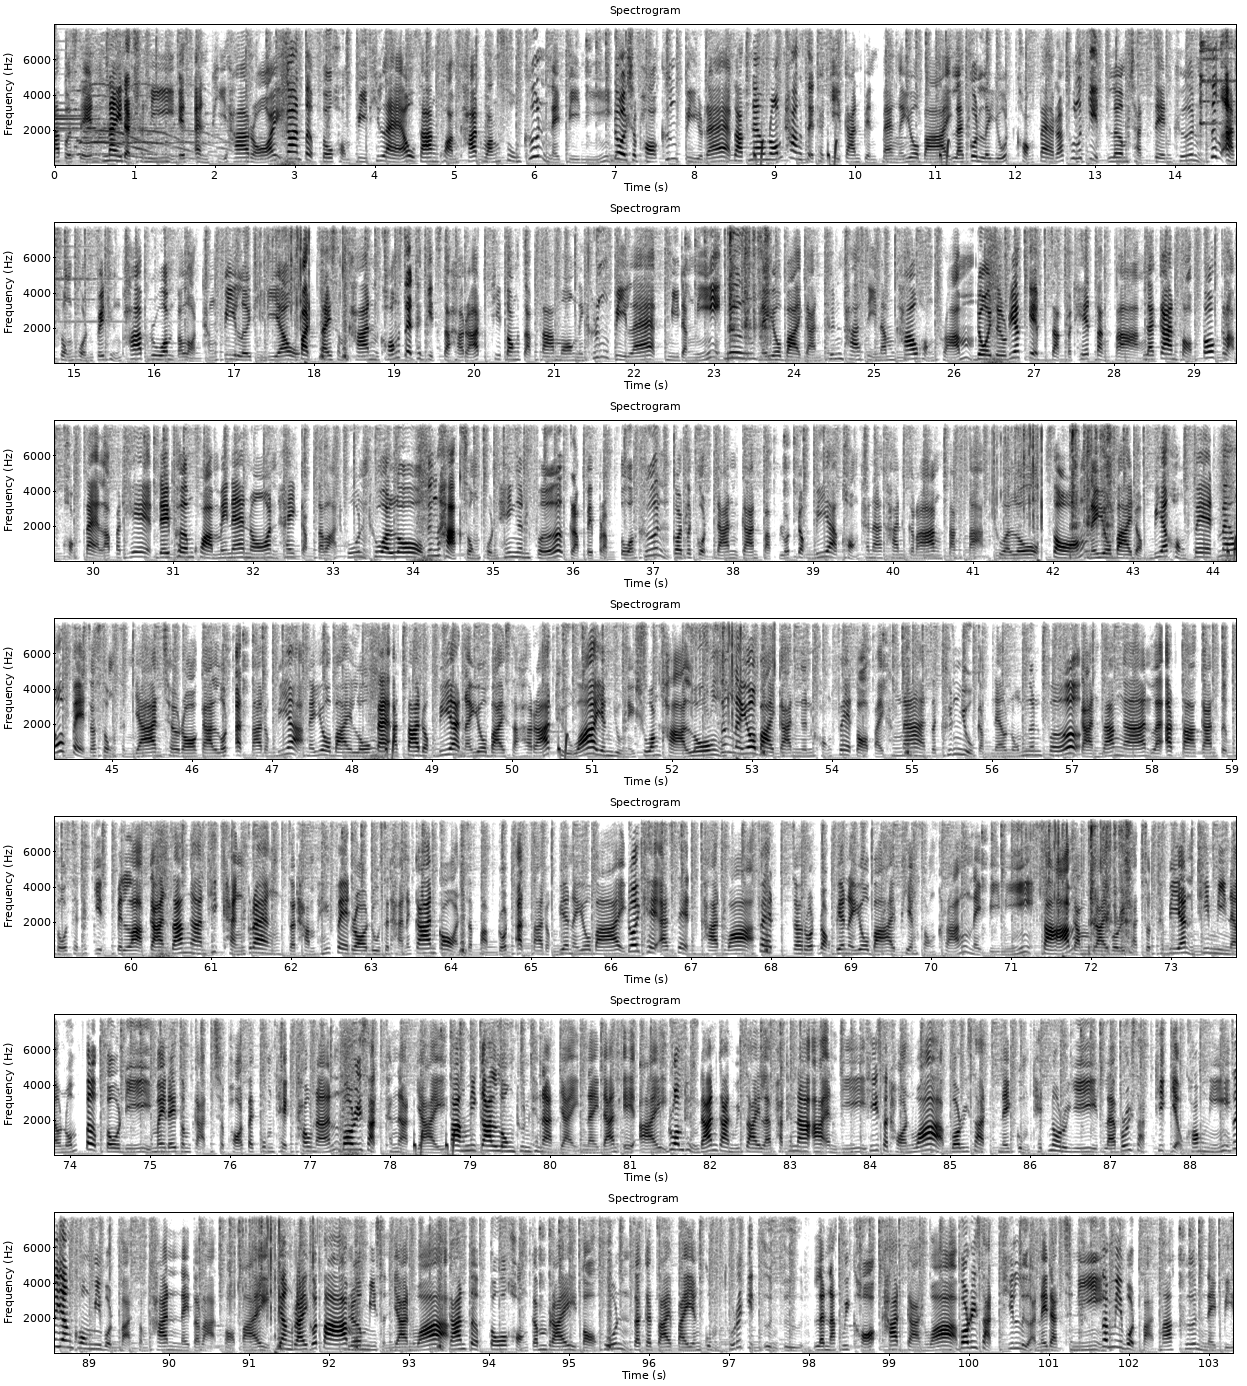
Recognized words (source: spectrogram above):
25%ในดัชนี S&P 500 การเติบโตของปีที่แล้วสร้างความคาดหวังสูงขึ้นในปีนี้ โดยเฉพาะครึ่งงปีแรก จากแนวโน้มทางเศรษฐกิจการเปลี่ยนแปลงนโยบาย และกลยุทธ์ของแต่ละธุรกิจเริ่มชัดเจนขึ้น ซึ่งอาจส่งผลไปถึงภาพรวมตลอดทั้งปีเลยทีเดียว ปัจจัยสำคัญของเศรษฐกิจสหรัฐที่ต้องจับตามองในครึ่งปีแรกมีดังนี้ 1. นโยบายการขึ้นภาษีนำเข้าของทรัมป์โดยจะเรียกเก็บจากประเทศต่างๆ และการตอบโต้กลับของแต่ละประเทศ ได้เพิ่มความไม่แน่นอนให้กับตลาดหุ้นทั่วโลก ซึ่งหากส่งผลให้เงินเฟ้อกลับไปปรับตัวขึ้น ก็จะกดดดันการปรับลดดอกเบี้ยของธนาคารกลางต่างๆ ทั่วโลก 2. นโยบายดอกเบี้ยของเฟดแม้ว่าเฟดจะส่งสัญญาณชะลอการลดอัตราดอกเบี้ย นโยบายลง แต่อัตราดอกเบี้ย นโยบายสหรัฐถือว่ายังอยู่ในช่วงขาลง ซึ่งนโยบายการเงินของเฟดต่อไปข้างหน้าจะขึ้นอยู่กับแนวโน้มเงินเฟ้อ การจ้างงาน และอัตราการเติบโตเศรษฐกิจเป็นหลักการจ้างงานที่แข็งแกร่ง จะทำให้เฟดรอดูสถานการณ์ก่อนจะปรับลดอัตราดอกเบี้ยนโยบาย โดย K Asset คาดว่าเฟด จะลดดอกเบี้ยนโยบายเพียง 2 ครั้งในปีนี้ 3. กำไรบริษัทจดทะเบียนที่มีแนวโน้มเติบโตดี ไม่ได้จำกัดเฉพาะแต่กลุ่มเทคเท่านั้น บริษัทขนาดใหญ่ต่างมีการลงทุนขนาดใหญ่ในด้าน AI รวมถึงด้านการวิจัยและพัฒนา R&D ที่สะท้อนว่าบริษัทในกลุ่มเทคโนโลยี และบริษัทที่เกี่ยวข้องนี้ จะยังคงมีบทบาทสำคัญในตลาดต่อไป อย่างไรก็ตาม เริ่มมีสัญญาณว่า การเติบโตของกำไรต่อหุ้นจะกระจายไปยังกลุ่มธุรกิจอื่น ๆและนักวิเคราะห์คาดการว่า บริษัทที่เหลือในดัชนี จะมีบทบาทมากขึ้นในปี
